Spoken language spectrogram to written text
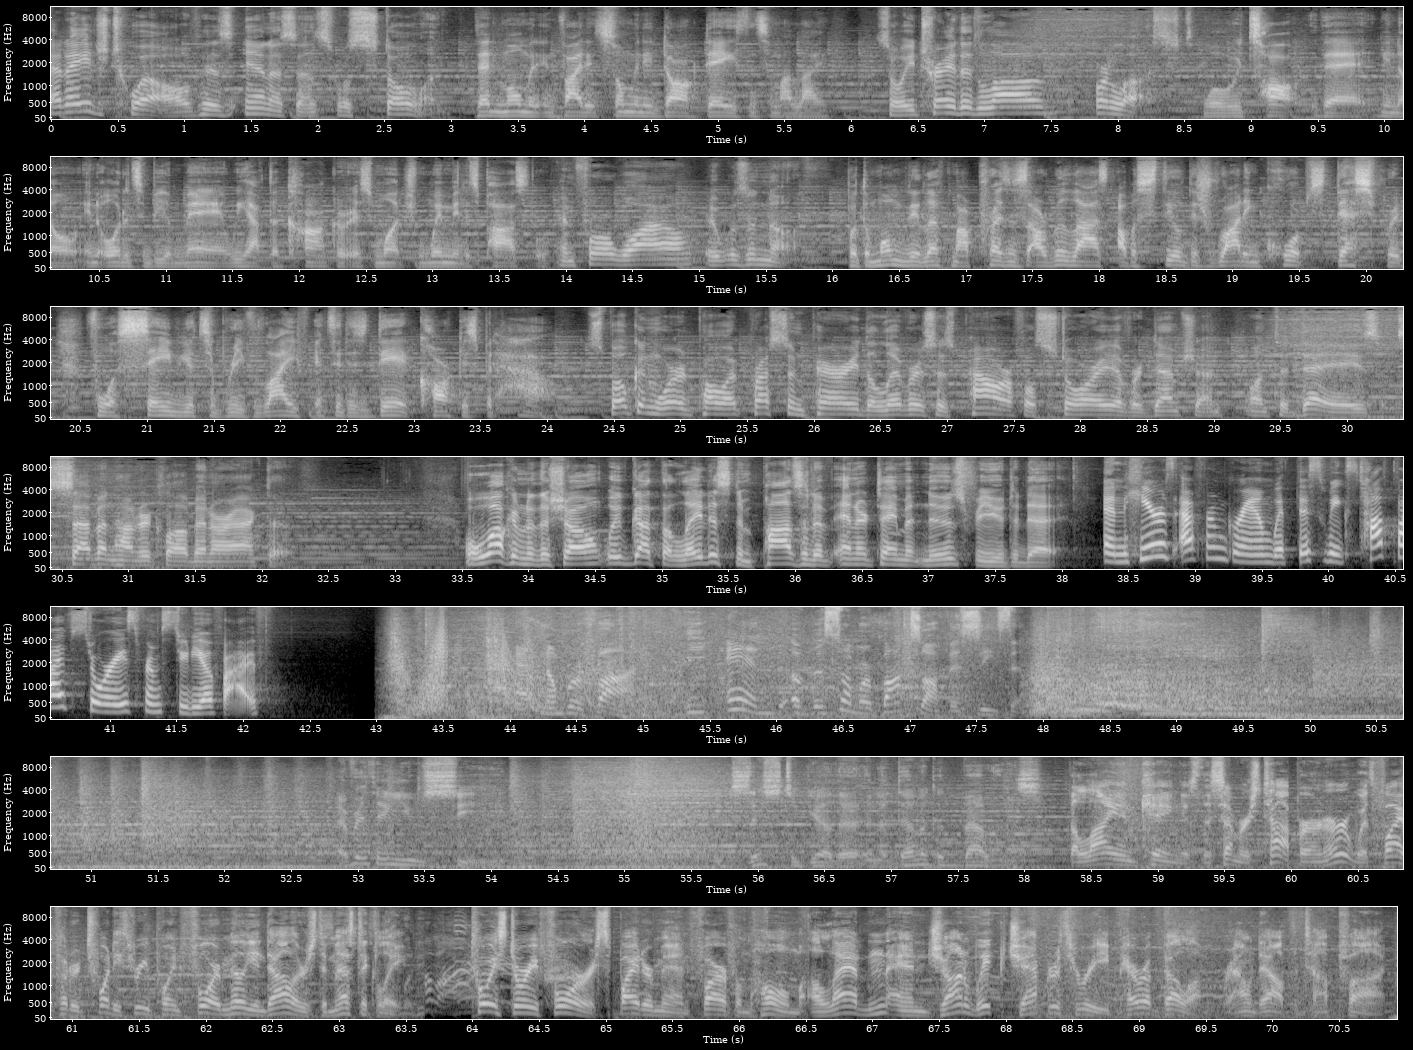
At age 12, his innocence was stolen. That moment invited so many dark days into my life. So he traded love for lust. Well, we're taught that, you know, in order to be a man, we have to conquer as much women as possible. And for a while, it was enough. But the moment they left my presence, I realized I was still this rotting corpse, desperate for a savior to breathe life into this dead carcass. But how? Spoken word poet Preston Perry delivers his powerful story of redemption on today's 700 Club Interactive. Well, welcome to the show. We've got the latest in positive entertainment news for you today. And here's Ephraim Graham with this week's top five stories from Studio 5. At number five, the end of the summer box office season. Everything you see exists together in a delicate balance. The Lion King is the summer's top earner with $523.4 million domestically. Toy Story 4, Spider Man Far From Home, Aladdin, and John Wick Chapter 3, Parabellum round out the top five.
